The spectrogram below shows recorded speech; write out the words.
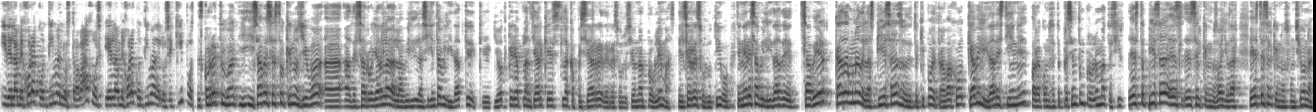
y de la mejora continua en los trabajos y en la mejora continua de los equipos. Es correcto, Iván. Y, sabes esto que nos lleva a, desarrollar la, la, siguiente habilidad que, que yo quería plantear, que es la capacidad de resolucionar problemas, el ser resolutivo, tener esa habilidad de saber cada una de las piezas o de tu equipo de trabajo, qué habilidades tiene para cuando se te presenta un problema decir, esta pieza es, es el que nos va a ayudar, este es el que nos funciona.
